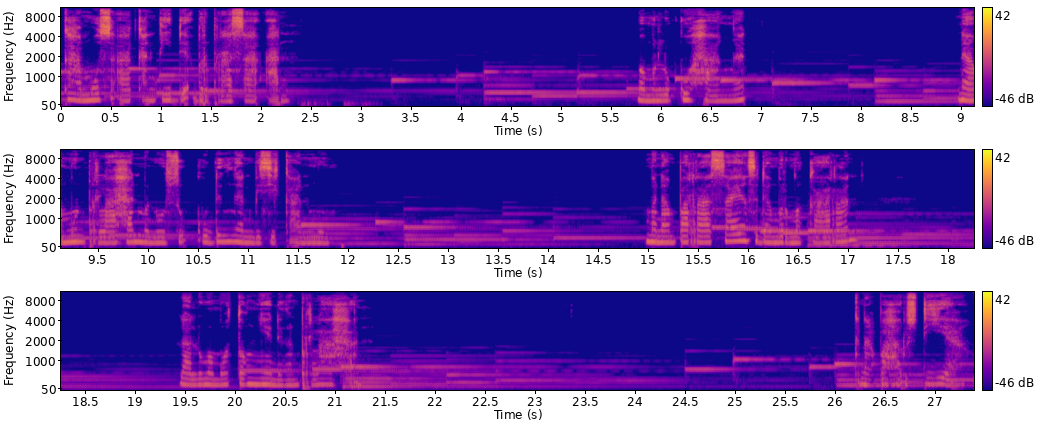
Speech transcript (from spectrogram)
Kamu seakan tidak berperasaan. Memelukku hangat, namun perlahan menusukku dengan bisikanmu. Menampar rasa yang sedang bermekaran, lalu memotongnya dengan perlahan. Kenapa harus dia?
